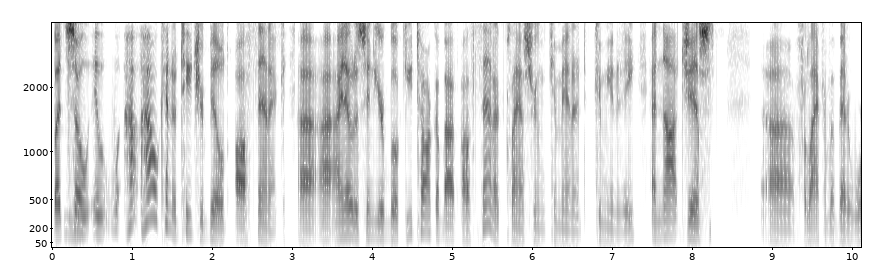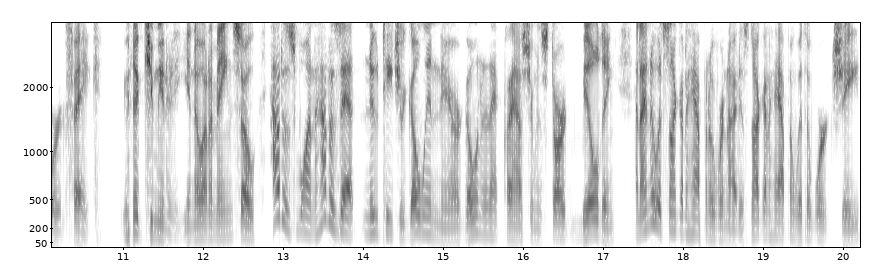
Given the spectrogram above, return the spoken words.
But mm-hmm. so, it, how how can a teacher build authentic? Uh, I, I notice in your book you talk about authentic classroom community and not just, uh, for lack of a better word, fake. community. You know what I mean? So how does one, how does that new teacher go in there, go into that classroom and start building? And I know it's not going to happen overnight. It's not going to happen with a worksheet,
